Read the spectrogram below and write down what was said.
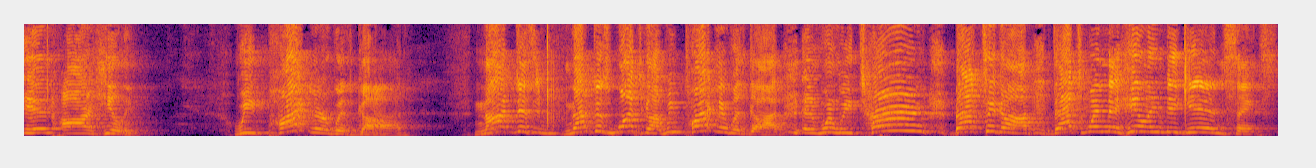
in our healing. We partner with God not just, not just watch God, we partner with God. And when we turn back to God, that's when the healing begins, saints.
